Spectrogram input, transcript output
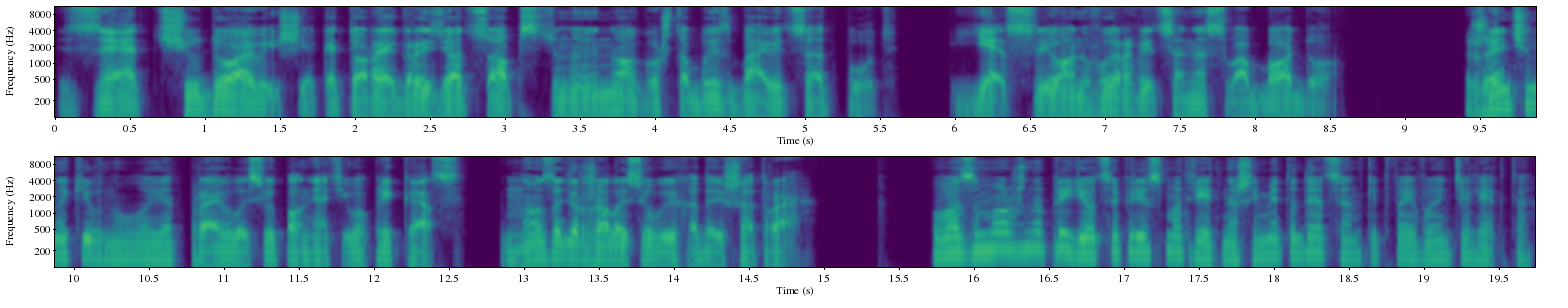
Зет – чудовище, которое грызет собственную ногу, чтобы избавиться от пут. Если он вырвется на свободу... Женщина кивнула и отправилась выполнять его приказ, но задержалась у выхода из шатра. «Возможно, придется пересмотреть наши методы оценки твоего интеллекта.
